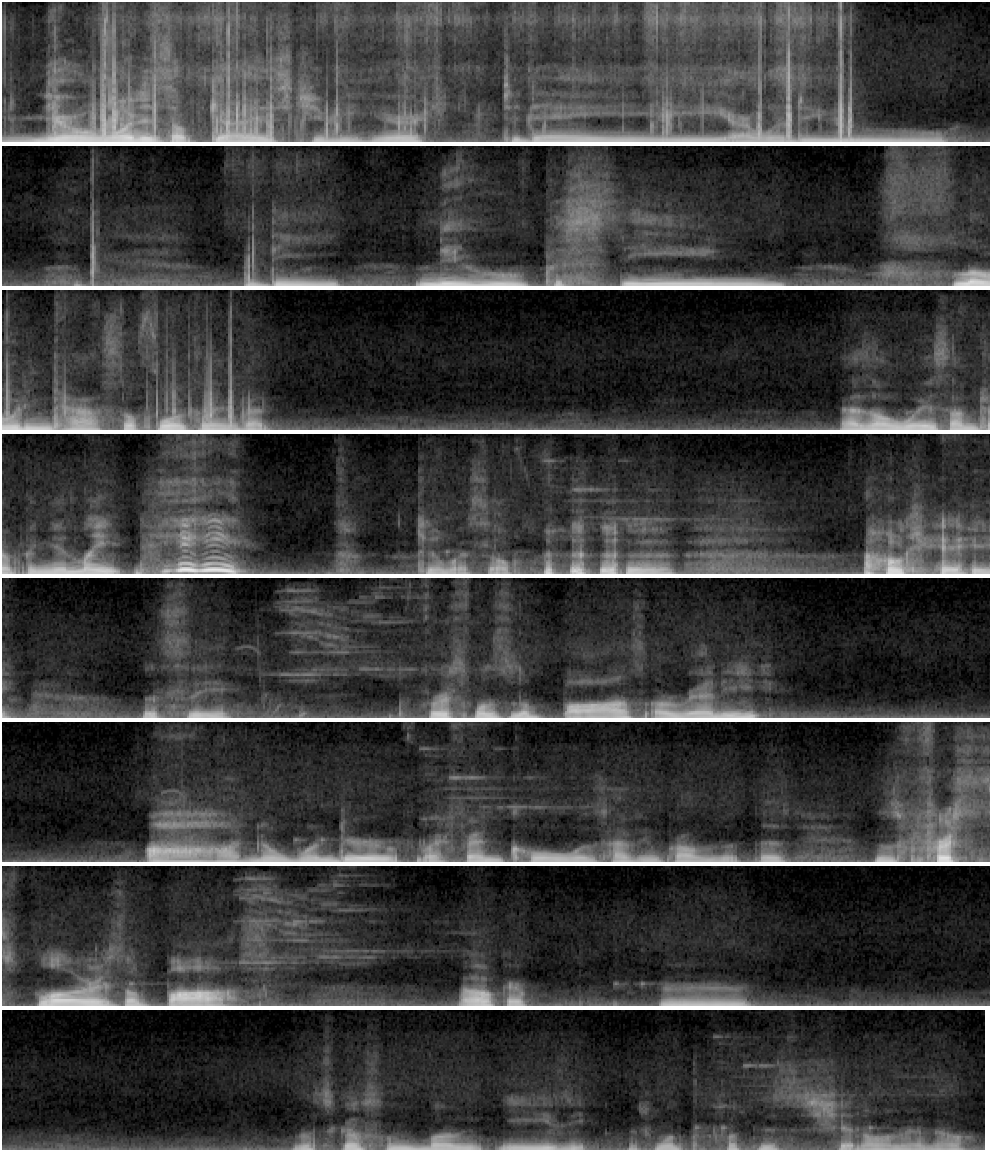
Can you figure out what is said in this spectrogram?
Yo, what is up guys? Jimmy here. Today I will do the new pristine floating castle floor clearing event. As always, I'm jumping in late. Kill myself. okay, let's see. First one's the boss already? Ah, oh, no wonder my friend Cole was having problems with this. This first floor is a boss. Okay. Hmm. Let's go someone easy. What the fuck is this shit on right now?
